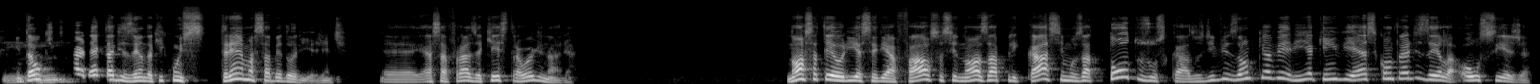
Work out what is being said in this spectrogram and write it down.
Então, o que uhum. Kardec está dizendo aqui com extrema sabedoria, gente? É, essa frase aqui é extraordinária. Nossa teoria seria falsa se nós aplicássemos a todos os casos de visão, porque haveria quem viesse contradizê-la. Ou seja,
